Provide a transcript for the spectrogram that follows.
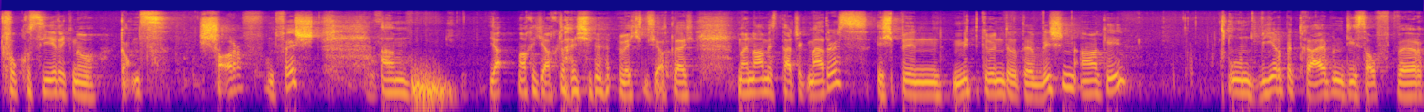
die Fokussierung noch ganz scharf und fest. Ähm, ja, mache ich auch gleich, wechsle ich auch gleich. Mein Name ist Patrick Mathers. Ich bin Mitgründer der Vision AG und wir betreiben die Software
